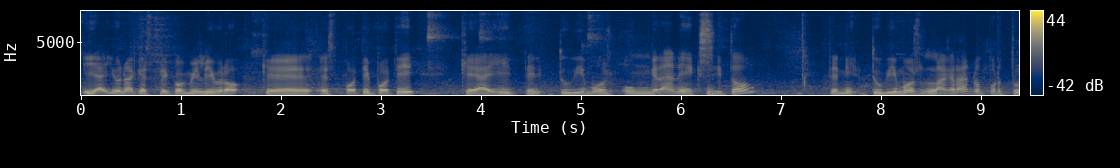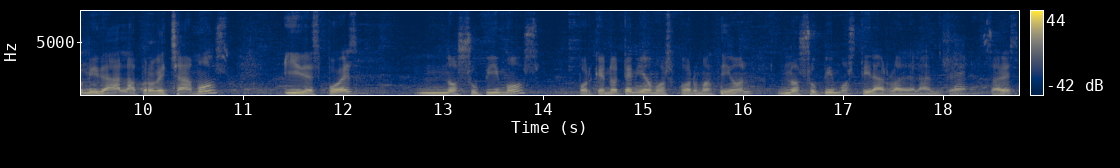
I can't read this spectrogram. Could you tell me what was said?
y hay una que explico en mi libro, que es Poti Poti, que ahí tuvimos un gran éxito, tuvimos la gran oportunidad, la aprovechamos y después no supimos porque no teníamos formación, no supimos tirarlo adelante, ¿sabes?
